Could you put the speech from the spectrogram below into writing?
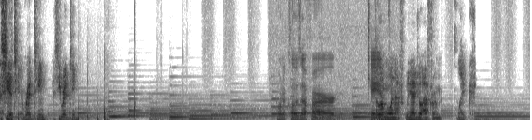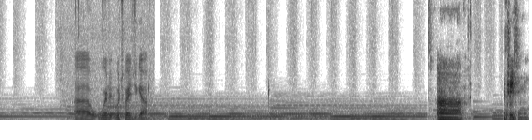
I see a t- red team. I see red team. Close off our cave? I'm going after. We gotta go after him. Like, Uh, where did, which way did you go? uh, they're chasing me.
